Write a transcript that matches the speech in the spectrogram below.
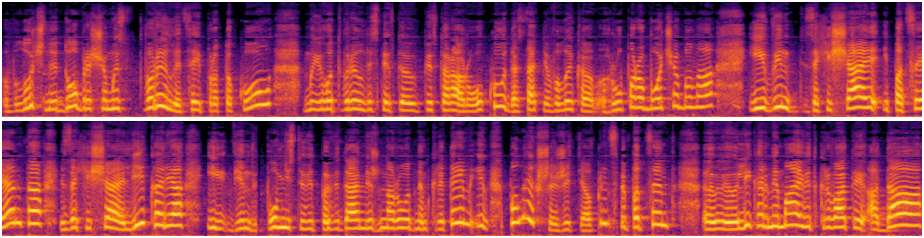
влучно і добре, що ми створили цей протокол. Ми його творили десь пів, півтора року. Достатньо велика група робоча була, і він захищає і пацієнта, і захищає лікаря, і він повністю відповідає міжнародним критеріям і полегшує життя. В принципі, пацієнт, е, лікар не має відкривати АДА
